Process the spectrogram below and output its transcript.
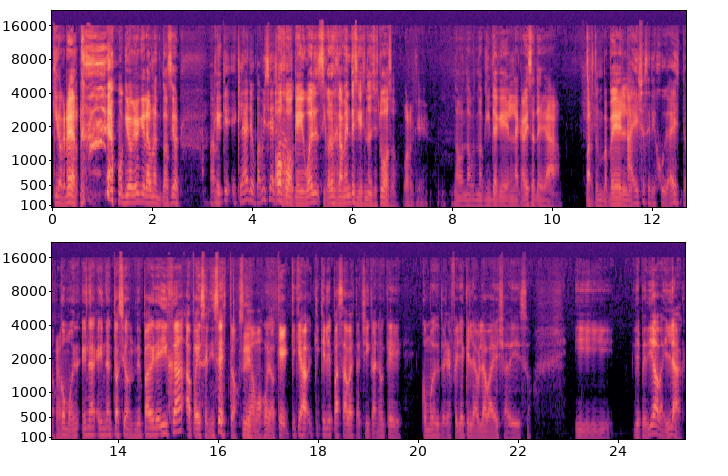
Quiero creer. o quiero creer que era una actuación. Para mí Que- que, claro, para mí se Ojo, que igual psicológicamente sigue siendo incestuoso. Porque no, no, no quita que en la cabeza te da parte de un papel. a ella se le juega esto. Claro. Como en, en una, en una actuación de padre e hija aparece el incesto. Sí. Digamos, bueno, ¿qué, qué, qué, qué- qué le pasaba a esta chica? ¿no? ¿Qué, ¿Cómo te refería que le hablaba a ella de eso? Y le pedía bailar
